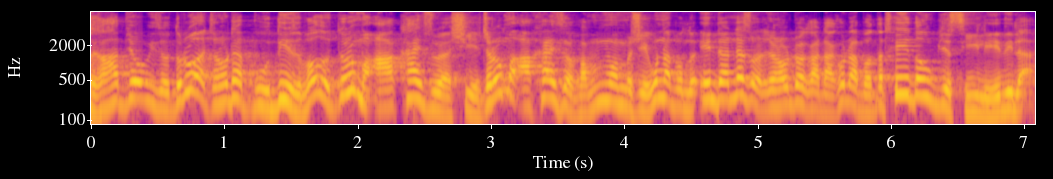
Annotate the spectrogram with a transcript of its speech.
စကားပြောပြီးဆိုတို့ကကျွန်တော်တို့ထပ်ပူသိတယ်ဘာလို့တို့မှာ archive ဆိုတာရှိတယ်ကျွန်တော်မှာ archive ဆိုတာဘာမှမရှိဘူးခုနကပြောလို့ internet ဆိုတာကျွန်တော်တို့ကဒါခုနကပြောတထေးသုံးပစ္စည်းလေးသီလား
